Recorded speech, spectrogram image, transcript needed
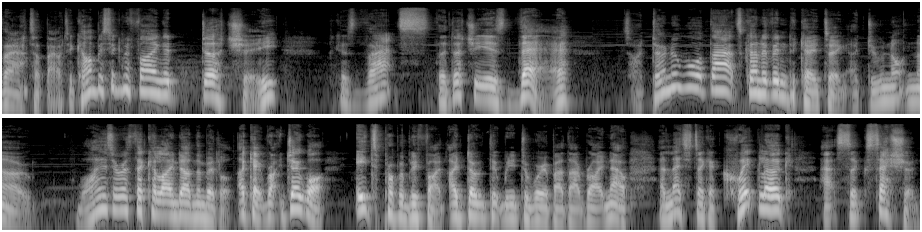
that about? It can't be signifying a duchy, because that's the duchy is there. So I don't know what that's kind of indicating. I do not know. Why is there a thicker line down the middle? Okay, right, Joe what? It's probably fine. I don't think we need to worry about that right now. And let's take a quick look at succession.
